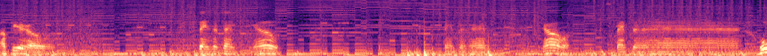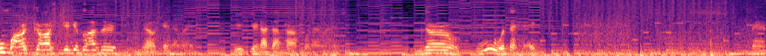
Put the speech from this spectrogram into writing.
Up here, oh. Spam sometimes. No. Spam sometimes. No. Spam sometimes. Oh my gosh, Giga Blaster! No, okay, never mind. You, you're not that powerful, never mind. No! Ooh, what the heck? Spam,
